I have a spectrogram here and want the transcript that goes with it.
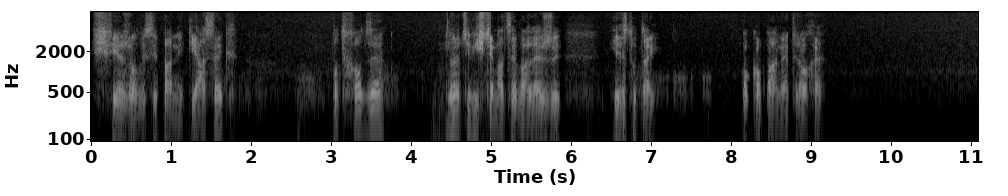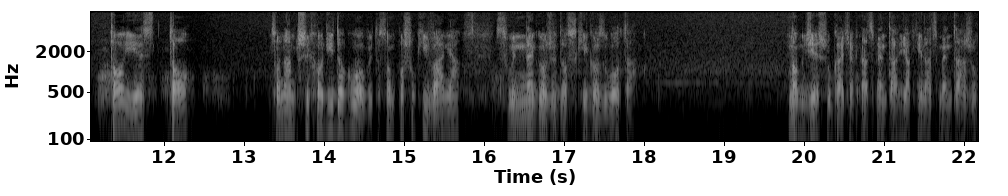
świeżo wysypany piasek. Podchodzę. No rzeczywiście macewa leży. Jest tutaj pokopane trochę. To jest to, co nam przychodzi do głowy. To są poszukiwania słynnego żydowskiego złota. No gdzie szukać jak, na cmenta, jak nie na cmentarzu?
